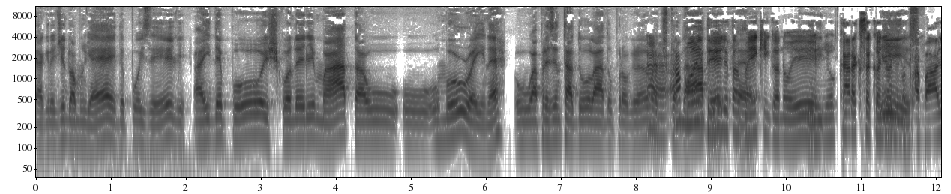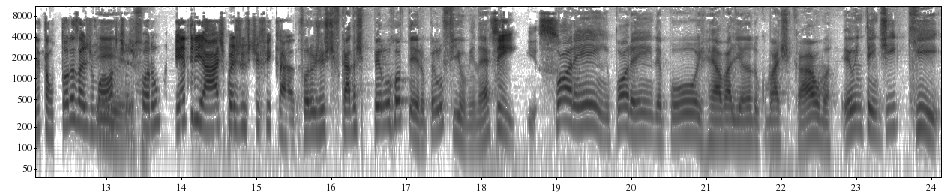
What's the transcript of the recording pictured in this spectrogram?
Agredindo a mulher e depois ele. Aí depois, quando ele mata o, o, o Murray, né? O apresentador lá do programa de É, a stand-up. mãe dele é, também, que enganou ele, o cara que sacaneou ele no trabalho. Então, todas as mortes Isso. foram, entre aspas, justificadas. foram justificadas pelo roteiro, pelo filme, né? Sim, isso. Porém, porém, depois, reavaliando com mais calma, eu entendi que,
